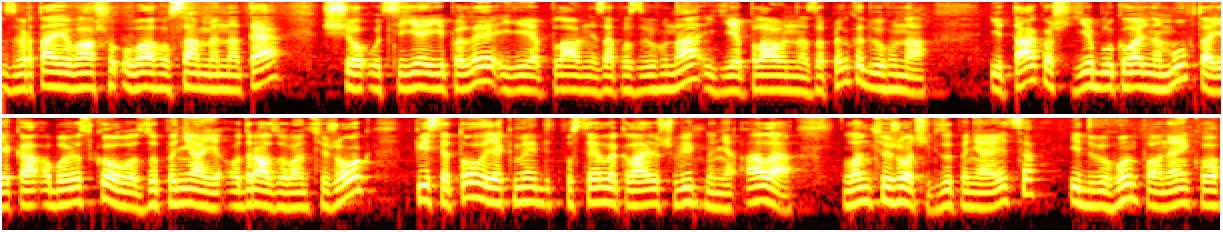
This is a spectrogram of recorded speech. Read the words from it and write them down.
Звертаю вашу увагу саме на те, що у цієї пили є плавний запуск двигуна, є плавна зупинка двигуна, і також є блокувальна муфта, яка обов'язково зупиняє одразу ланцюжок після того, як ми відпустили клавішу вімкнення. Але ланцюжочок зупиняється і двигун плавненько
